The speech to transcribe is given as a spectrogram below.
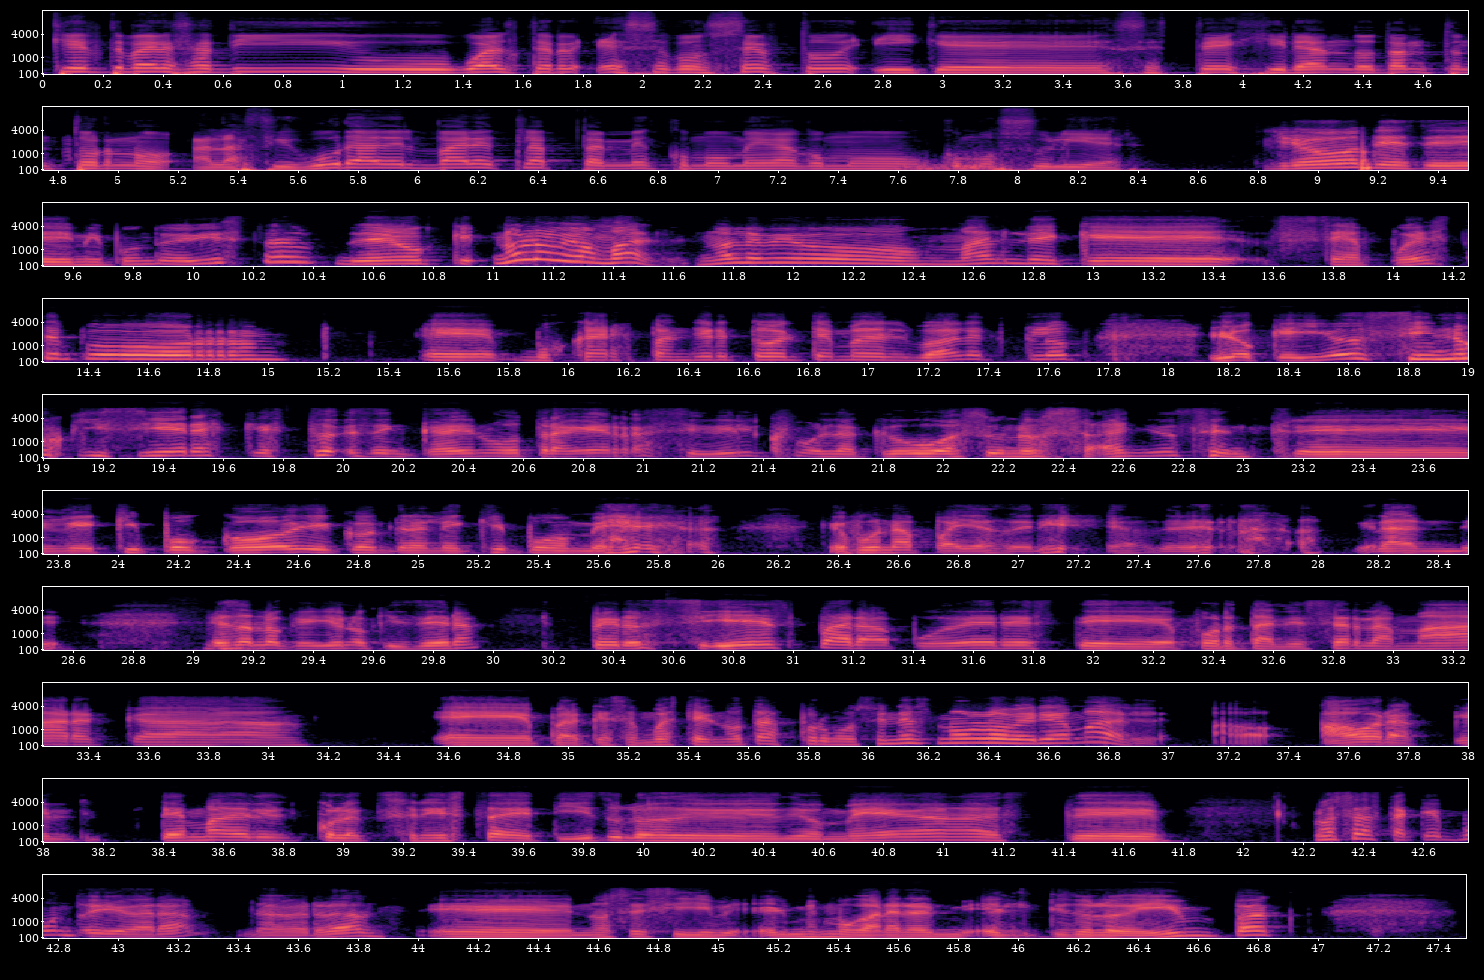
¿Qué te parece a ti, Walter, ese concepto y que se esté girando tanto en torno a la figura del Ballet Club también como Omega como, como su líder? Yo, desde mi punto de vista, veo que no lo veo mal. No le veo mal de que se apueste por eh, buscar expandir todo el tema del Ballet Club. Lo que yo sí no quisiera es que esto desencadene otra guerra civil como la que hubo hace unos años entre el equipo Cody contra el equipo Omega, que fue una payasería de verdad grande. Eso es lo que yo no quisiera. Pero si es para poder este, fortalecer la marca, eh, para que se muestren otras promociones, no lo vería mal. Ahora, el tema del coleccionista de títulos de, de Omega, este no sé hasta qué punto llegará, la verdad. Eh, no sé si él mismo ganará el, título de Impact,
